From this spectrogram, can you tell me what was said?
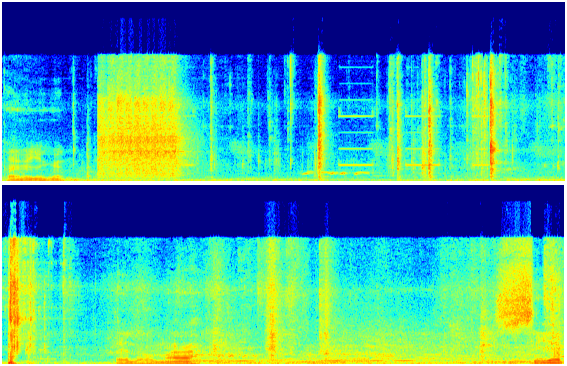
ไฟก็จะขึ้น ไปเรามา เสียบ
